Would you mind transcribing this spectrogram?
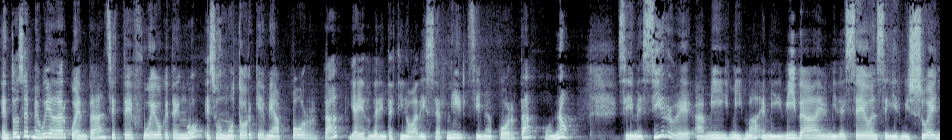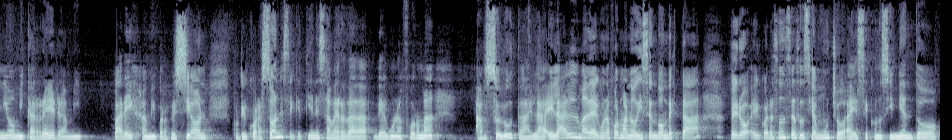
Entonces me voy a dar cuenta si este fuego que tengo es un motor que me aporta, y ahí es donde el intestino va a discernir si me aporta o no si me sirve a mí misma, en mi vida, en mi deseo, en seguir mi sueño, mi carrera, mi pareja, mi profesión, porque el corazón es el que tiene esa verdad de alguna forma absoluta. El, alma de alguna forma no dice en dónde está, pero el corazón se asocia mucho a ese conocimiento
